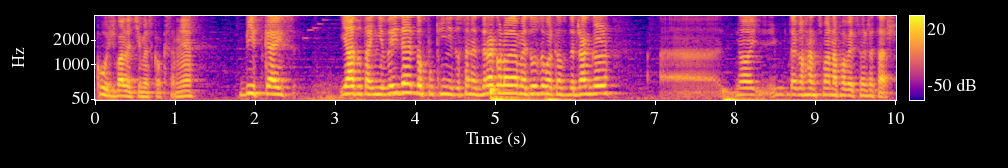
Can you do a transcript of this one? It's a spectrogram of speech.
kuźwa lecimy z koksem, nie? Beast Case. Ja tutaj nie wyjdę, dopóki nie dostanę Dragon Meduzy, Welcome to the Jungle. Eee, no i tego Huntsmana powiedzmy, że też.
